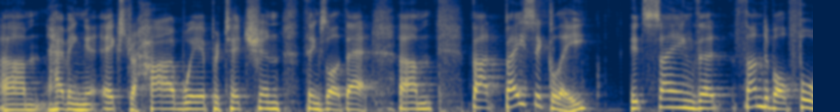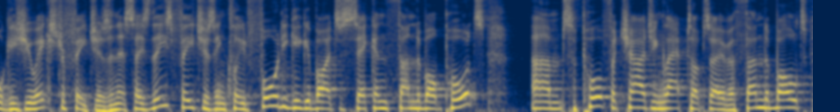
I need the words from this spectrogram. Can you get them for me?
um, having extra hardware protection, things like that. Um, but basically, it's saying that Thunderbolt 4 gives you extra features, and it says these features include 40 gigabytes a second Thunderbolt ports, um, support for charging laptops over Thunderbolt,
